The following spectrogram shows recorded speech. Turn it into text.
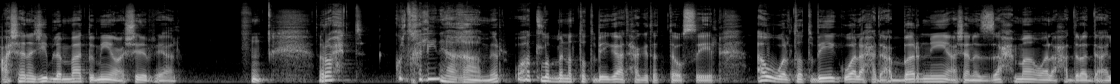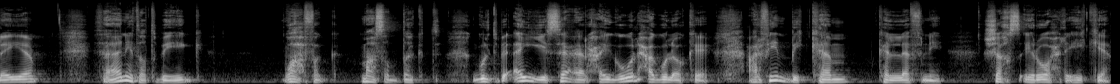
عشان أجيب لمبات ب 120 ريال. رحت قلت خليني أغامر وأطلب من التطبيقات حقت التوصيل. أول تطبيق ولا حد عبرني عشان الزحمة ولا حد رد علي. ثاني تطبيق وافق ما صدقت. قلت بأي سعر حيقول؟ حقول أوكي. عارفين بكم كلفني شخص يروح لإيكيا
